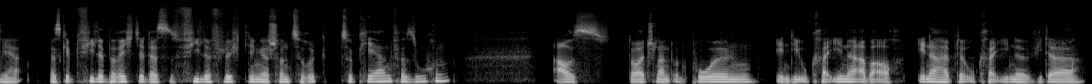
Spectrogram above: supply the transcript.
Ja, es gibt viele Berichte, dass viele Flüchtlinge schon zurückzukehren versuchen aus Deutschland und Polen in die Ukraine, aber auch innerhalb der Ukraine wieder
